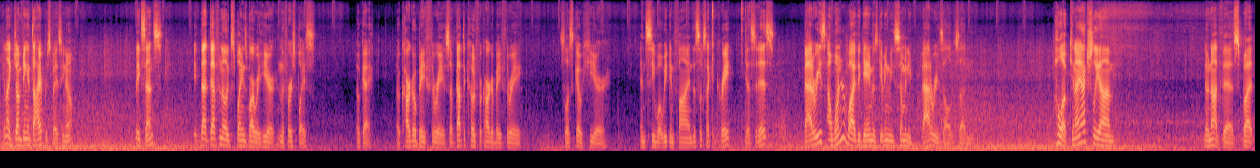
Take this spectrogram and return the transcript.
You know, like jumping into hyperspace, you know? Makes sense. It, that definitely explains why we're here in the first place. Okay. Oh, Cargo Bay 3. So I've got the code for Cargo Bay 3. So let's go here and see what we can find. This looks like a crate. Yes, it is. Batteries. I wonder why the game is giving me so many batteries all of a sudden. Hold up, can I actually, um... No, not this, but...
